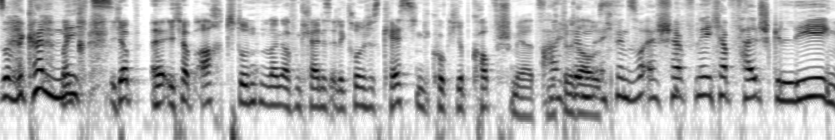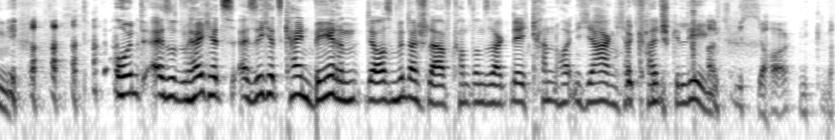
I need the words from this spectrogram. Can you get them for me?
So, wir können nichts. Ich habe äh, ich hab acht Stunden lang auf ein kleines elektronisches Kästchen geguckt. Ich habe Kopfschmerzen. Ah, ich, ich, bin, bin, raus. ich bin so erschöpft. Nee, ich habe falsch gelegen. Und also höre ich jetzt, also sehe ich jetzt keinen Bären, der aus dem Winterschlaf kommt und sagt, nee, ich kann heute nicht jagen, ich habe falsch gelegen. Kann ich nicht jagen, genau.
